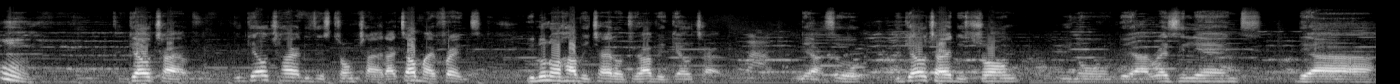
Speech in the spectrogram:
Hmm. The girl child. The girl child is a strong child. I tell my friends, you do not have a child until you have a girl child. Wow. Yeah, so the girl child is strong. You know, they are resilient. They are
